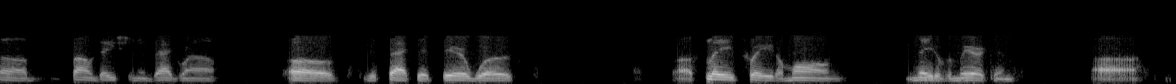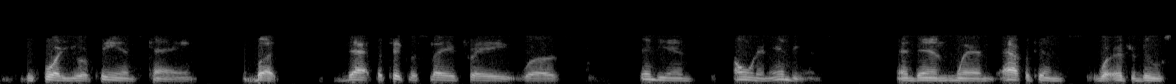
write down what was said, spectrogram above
um, foundation and background of the fact that there was a slave trade among Native Americans uh, before the Europeans came, but that particular slave trade was Indians owning Indians. And then when Africans were introduced,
